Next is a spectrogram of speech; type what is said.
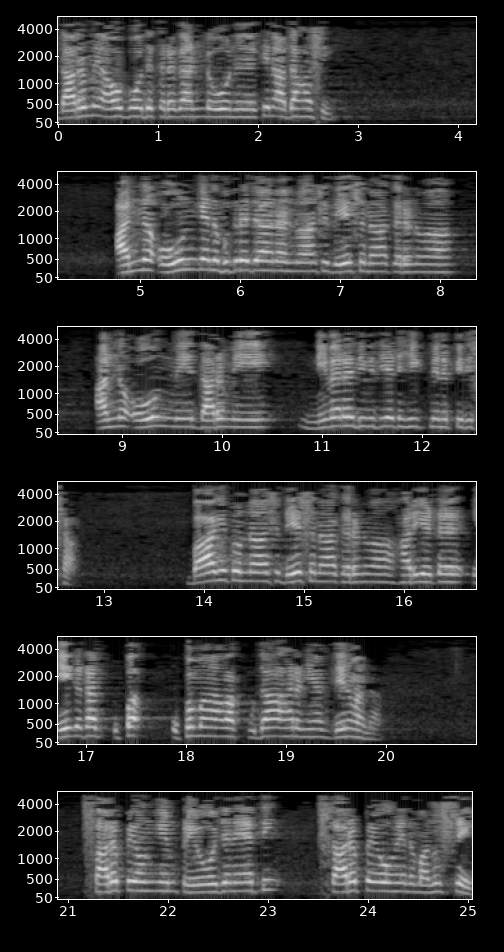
ධර්මය අවබෝධ කරගන්න ඕන කියන අදහසින් අන්න ඔවුන් ගැන බුදුරජාණන් වහන්සේ දේශනා කරනවා අන්න ඔවුන් මේ ධර්මයේ නිවැරදි විදියට හික්මෙන පිරිසක්. භාග්‍යතුන් වහන්සේ දේශනා කරනවා හරියට ඒකටත් උපමාවක් උදාහරණයක් දෙනවා නම් සර්පයන්ගෙන් ප්‍රයෝජන ඇති සර්පයෝ වෙන මිනිස්සේ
